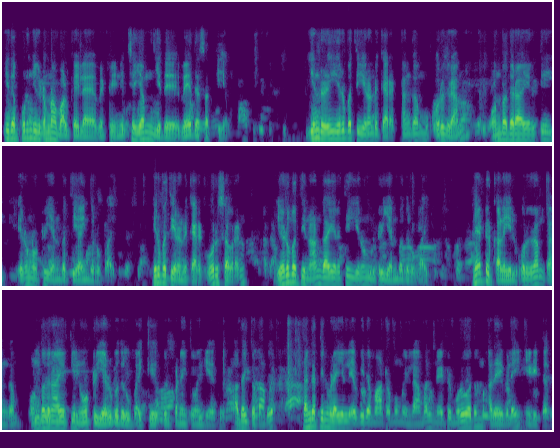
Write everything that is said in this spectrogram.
இதை புரிஞ்சுக்கிட்டோம்னா வாழ்க்கையில வெற்றி நிச்சயம். இது வேத சத்தியம். இன்று இருபத்தி இரண்டு கேரட் தங்கம் ஒரு கிராம் ஒன்பதாயிரத்தி இருநூற்றி எண்பத்தி ஐந்து ரூபாய். இருபத்தி இரண்டு கேரட் ஒரு சவரன் எழுபத்தி நான்காயிரத்தி இருநூற்றி எண்பது ரூபாய். நேற்று காலையில் ஒரு கிராம் தங்கம் ஒன்பதனாயிரத்தி நூற்றி எழுபது ரூபாய்க்கு விற்பனை துவங்கியது. அதைத் தொடர்ந்து தங்கத்தின் விலையில் எவ்வித மாற்றமும் இல்லாமல் நேற்று முழுவதும் அதே விலை நீடித்தது.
